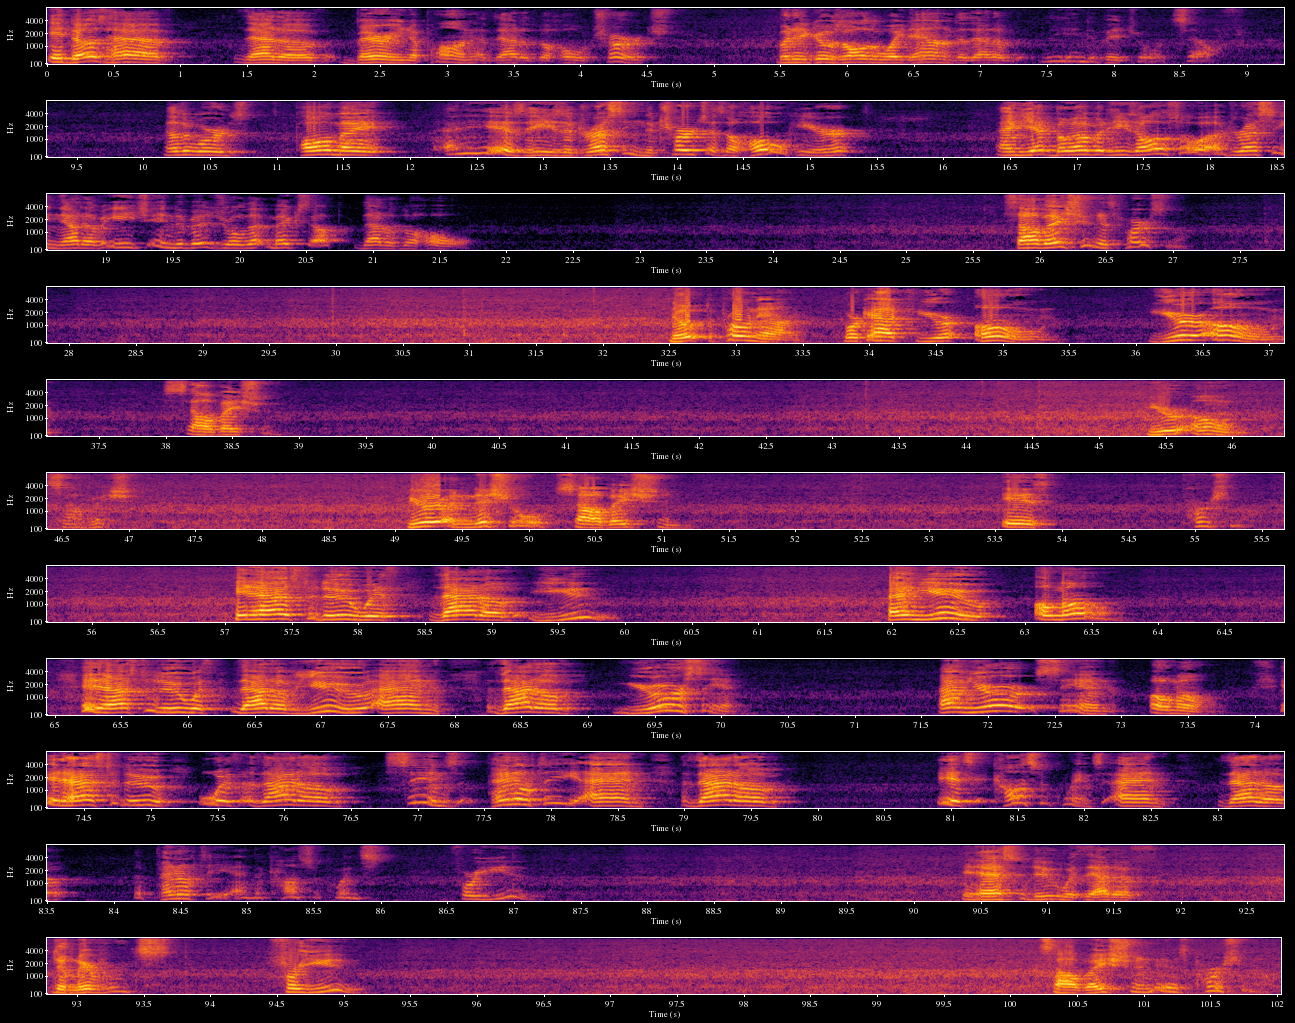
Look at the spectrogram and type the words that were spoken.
It does have that of bearing upon that of the whole church, but it goes all the way down to that of the individual itself. In other words, Paul may, and he is, he's addressing the church as a whole here, and yet, beloved, he's also addressing that of each individual that makes up that of the whole. Salvation is personal. Note the pronoun. Work out your own, your own salvation. Your own salvation. Your initial salvation is personal. It has to do with that of you and you alone. It has to do with that of you and that of your sin and your sin alone. It has to do with that of sin's penalty and that of its consequence and that of the penalty and the consequence for you. It has to do with that of deliverance for you. Salvation is personal.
